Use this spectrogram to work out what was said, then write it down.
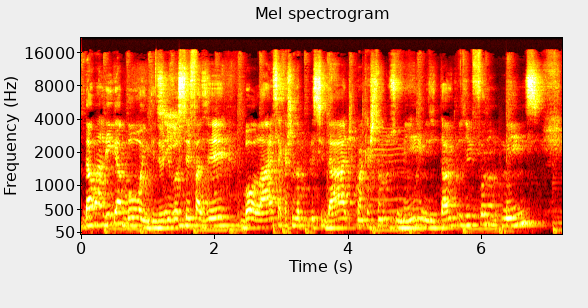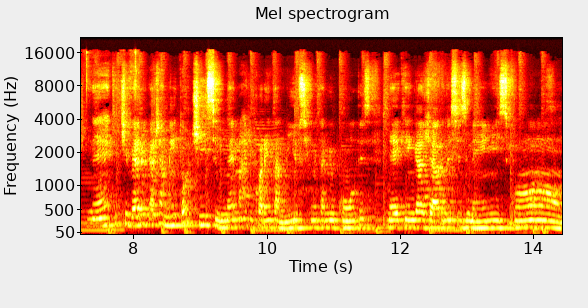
dar uma liga boa, entendeu? Sim. De você fazer, bolar essa questão da publicidade com a questão dos memes e tal. Inclusive, foram memes né, que tiveram engajamento altíssimo, né, mais de 40 mil, 50 mil contas né, que engajaram nesses memes com,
